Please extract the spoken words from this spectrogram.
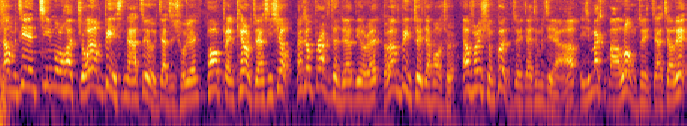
那我们今年季末的话，九样币是拿最有价值球员，Paul Ben Carroll 最佳新秀，Michael Brockton 最佳第二人，九样币最佳防守球员，Alfred 选棍最佳进步奖，以及 Mike Malone 最佳教练。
